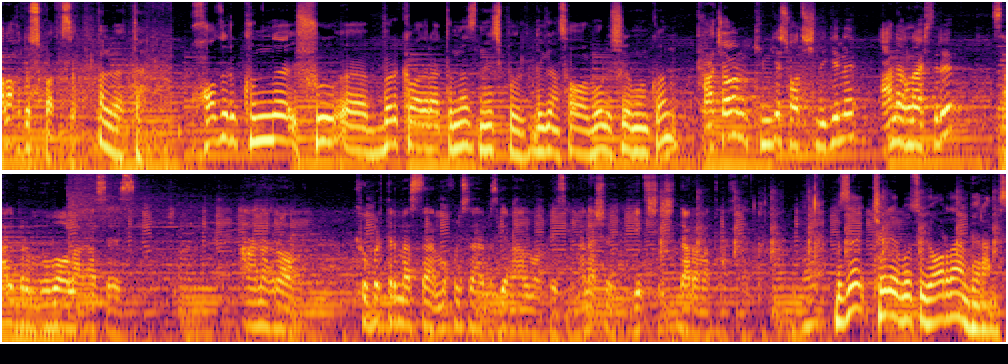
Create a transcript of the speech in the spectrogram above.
alohida suhbat qilsak Albatta. Hozirgi kunda shu e, bir kvadratimiz nech pul degan savol bo'lishi mumkin. qachon kimga sotishligini aniqlashtirib sal bir mubolag'asiz. Aniqroq. Ko'pirtirmasdan muxlislarimizga ma'lumot bersak mana shu yetishtirish daromadi haqida. Biza kerak bo'lsa yordam beramiz.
